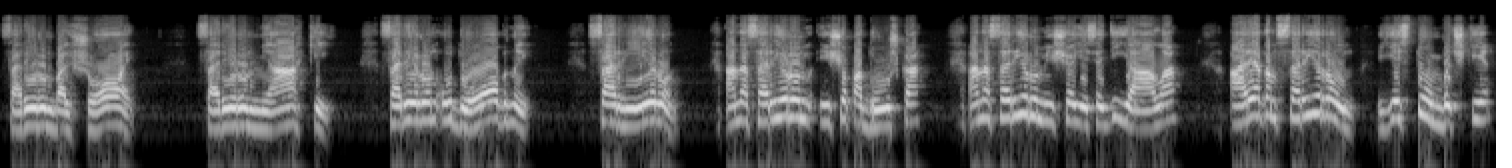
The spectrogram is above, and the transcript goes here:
Сарирун большой. Сарирун мягкий. Сарирун удобный. Сарирун. А на Сарирун еще подушка. А на Сарирун еще есть одеяло. А рядом с Сарирун есть тумбочки.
